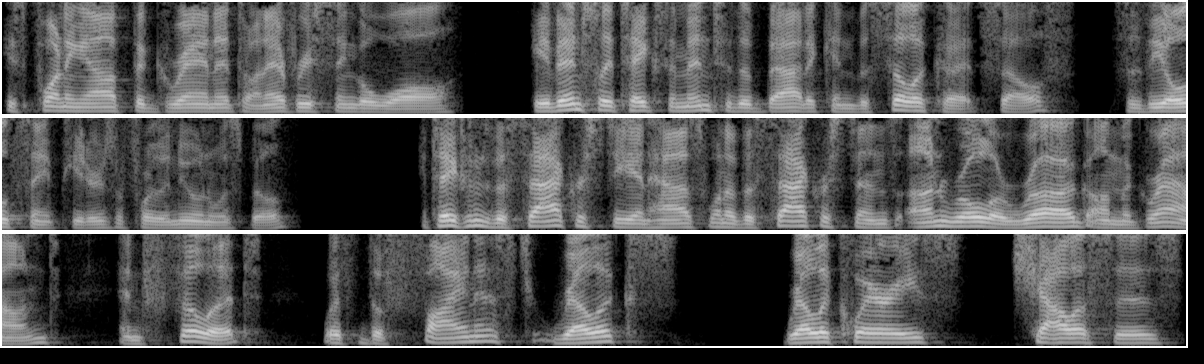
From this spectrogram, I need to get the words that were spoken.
He's pointing out the granite on every single wall. He eventually takes him into the Vatican Basilica itself. This is the old St. Peter's before the new one was built. He takes him to the sacristy and has one of the sacristans unroll a rug on the ground and fill it with the finest relics, reliquaries, chalices,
